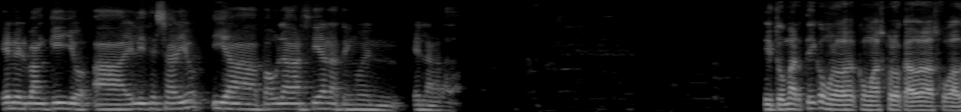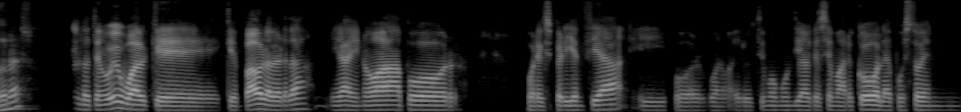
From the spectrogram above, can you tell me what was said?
en el banquillo a Eli Cesario y a Paula García la tengo en, en la grada. ¿Y tú, Martí, cómo, lo- cómo has colocado a las jugadoras? Lo tengo igual que, que Pau, la verdad. Mira, Ainhoa por, por experiencia y por bueno, el último mundial que se marcó la he puesto en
